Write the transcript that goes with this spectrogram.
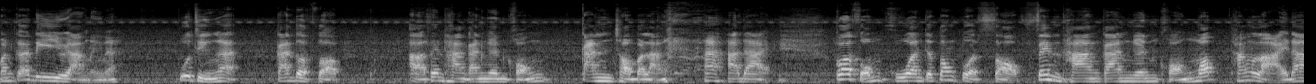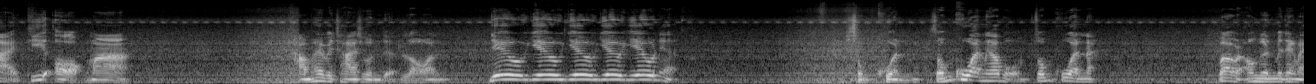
มันก็ดีอยู่อย่างหนึ่งนะ พูดถึงอะ การตรวจสอบ อ่าเส้นทางการเงินของกันชอมบลังได้ ก็สมควรจะต้องตรวจสอบเส้นทางการเงินของม็อบทั้งหลายได้ที่ออกมาทำให้ประชาชนเดือดร้อน เยวเยวเยวเยวเยวเนี่ย สมควรสมควรครับผม สมควรนะว่ามันเอาเงินมาจากไหน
